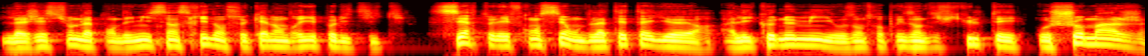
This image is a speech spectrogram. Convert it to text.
La gestion de la pandémie s'inscrit dans ce calendrier politique. Certes, les Français ont de la tête ailleurs, à l'économie, aux entreprises en difficulté, au chômage,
